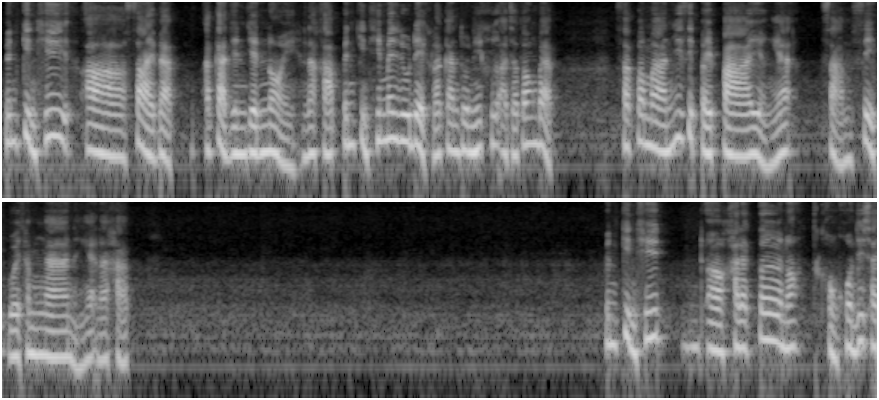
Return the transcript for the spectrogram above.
เป็นกลิ่นที่ใส่แบบอากาศเย็นๆหน่อยนะครับ เป็นกลิ่นที่ไม่ได้ดูเด็กแล้วกันตัวนี้คืออาจจะต้องแบบสักประมาณ 20ปลายๆอย่างเงี้ย30ไว้ทำงานอย่างเงี้ยนะครับ เป็น กลิ่นที่คาแรคเตอร์เนาะของคนที่ใช้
